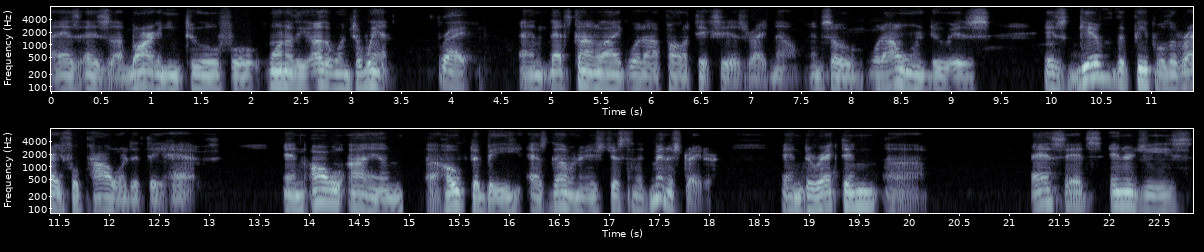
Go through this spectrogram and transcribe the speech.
as as a bargaining tool for one or the other one to win. Right. And that's kind of like what our politics is right now. And so what I want to do is is give the people the rightful power that they have. And all I am uh, hope to be as governor is just an administrator and directing uh, assets, energies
